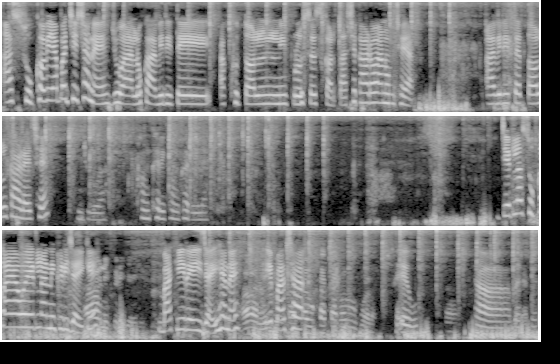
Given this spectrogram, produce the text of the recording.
આ સુખવ્યા પછી છે ને જો આ લોકો આવી રીતે આખું તલની પ્રોસેસ કરતા છે કાઢવાનું છે આ. આવી રીતે તલ કાઢે છે. જુઓ ખંખરી ખંખરીને. જેટલા સુકાયા હોય એટલા નીકળી જાય કે? બાકી રહી જાય હે ને? એ પાછા એવું. હા બરાબર.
